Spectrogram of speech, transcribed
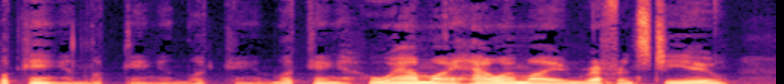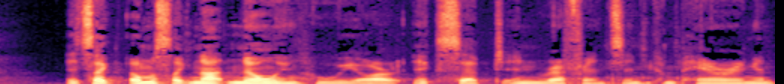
looking and looking and looking and looking. Who am I? How am I in reference to you? It's like almost like not knowing who we are, except in reference, in comparing. And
